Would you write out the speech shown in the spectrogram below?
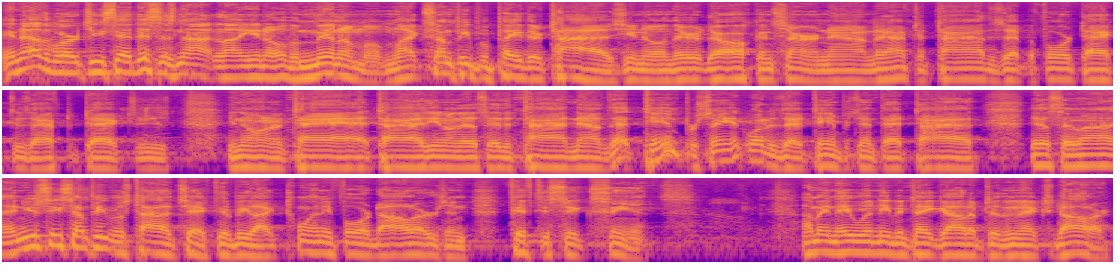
In other words, he said, this is not like, you know, the minimum. Like some people pay their tithes, you know, they're, they're all concerned now. They have to tithe. Is that before taxes, after taxes? You know, on a tithe, tithe, you know, they'll say the tithe now. Is that 10%? What is that, 10% that tithe? They'll say, well, and you see some people's tithe check, it'll be like $24.56. I mean, they wouldn't even take God up to the next dollar.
